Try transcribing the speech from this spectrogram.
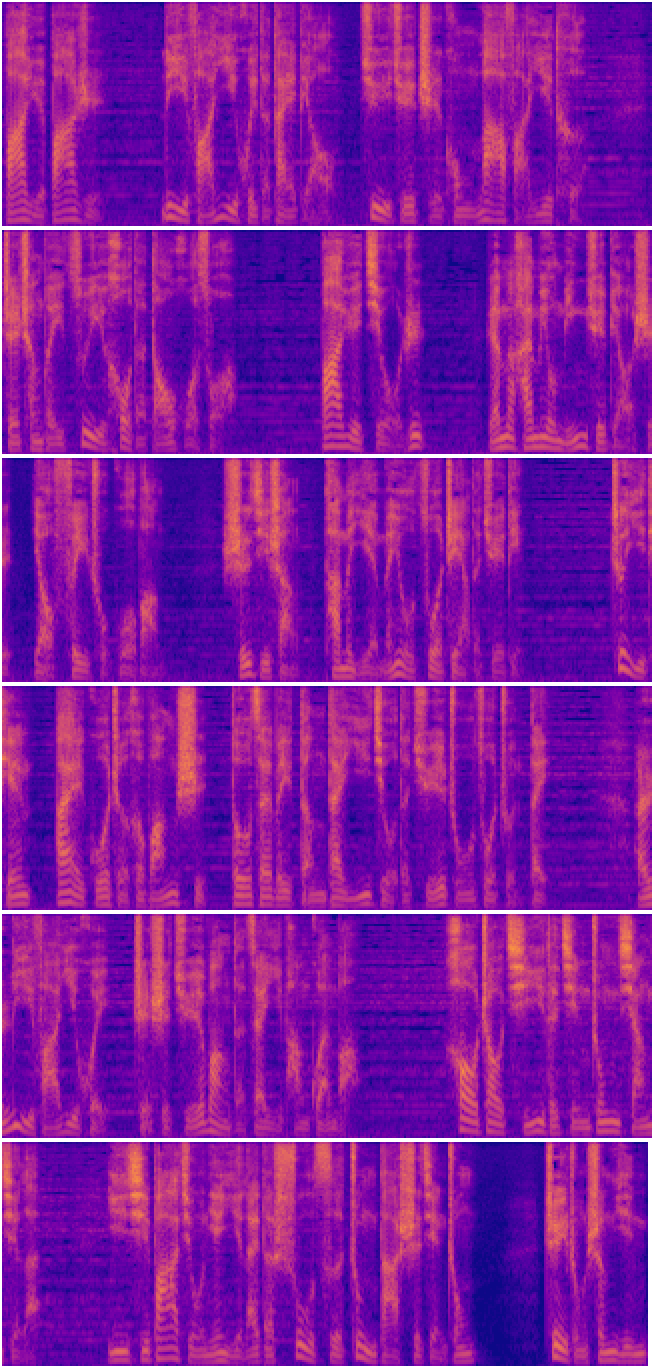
八月八日，立法议会的代表拒绝指控拉法耶特，这成为最后的导火索。八月九日，人们还没有明确表示要废除国王，实际上他们也没有做这样的决定。这一天，爱国者和王室都在为等待已久的角逐做准备，而立法议会只是绝望地在一旁观望。号召起义的警钟响起了。一七八九年以来的数次重大事件中，这种声音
